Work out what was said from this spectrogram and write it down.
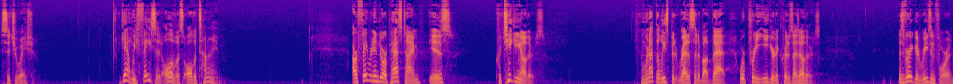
situation? Again, we face it, all of us, all the time. Our favorite indoor pastime is critiquing others. We're not the least bit reticent about that. We're pretty eager to criticize others. There's a very good reason for it.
